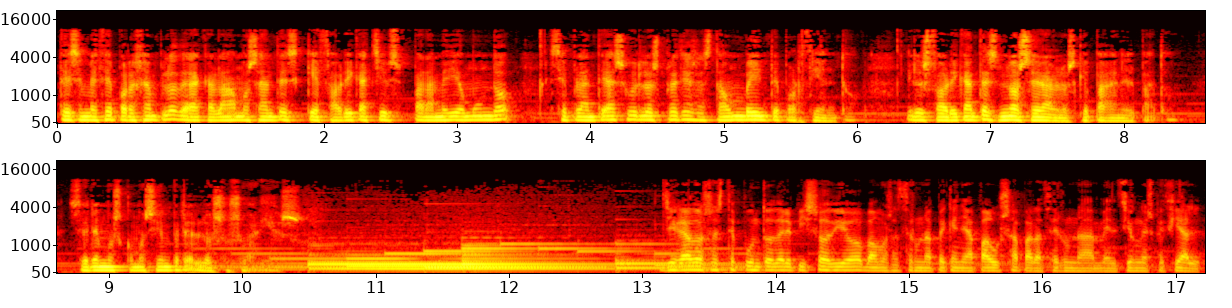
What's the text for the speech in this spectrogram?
TSMC, por ejemplo, de la que hablábamos antes, que fabrica chips para medio mundo, se plantea subir los precios hasta un 20%, y los fabricantes no serán los que paguen el pato, seremos como siempre los usuarios. Llegados a este punto del episodio, vamos a hacer una pequeña pausa para hacer una mención especial.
